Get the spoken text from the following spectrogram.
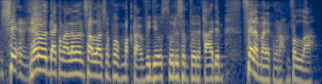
شيء غير ودعكم على إن شاء الله أشوفكم في مقطع فيديو أسطوري سنتوري قادم. السلام عليكم ورحمة الله.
